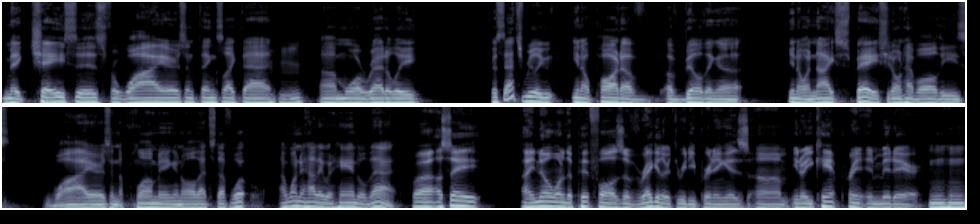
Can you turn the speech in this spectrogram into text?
make chases for wires and things like that Mhm. uh, more readily, because that's really you know part of of building a you know a nice space. You don't have all these wires and the plumbing and all that stuff. What I wonder how they would handle that. Well, I'll say I know one of the pitfalls of regular 3D printing is, um, you know, you can't print in midair Mm-hmm.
